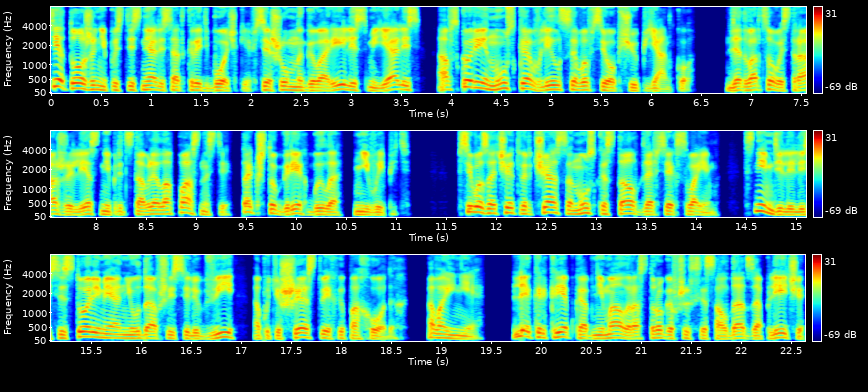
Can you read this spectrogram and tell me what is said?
Те тоже не постеснялись открыть бочки, все шумно говорили, смеялись, а вскоре Нуска влился во всеобщую пьянку. Для дворцовой стражи лес не представлял опасности, так что грех было не выпить. Всего за четверть часа Нуска стал для всех своим. С ним делились историями о неудавшейся любви, о путешествиях и походах, о войне. Лекарь крепко обнимал растрогавшихся солдат за плечи,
